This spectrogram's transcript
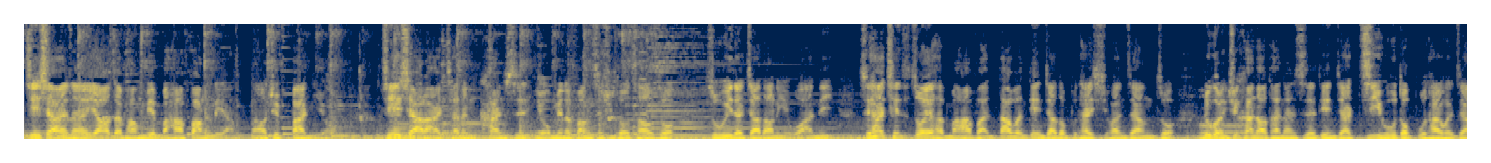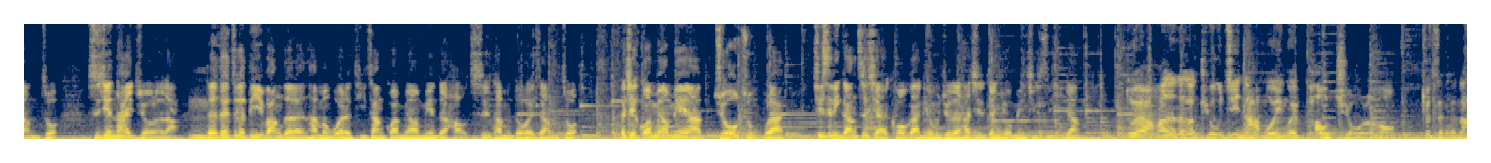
接下来呢要在旁边把它放凉，然后去拌油，接下来才能看是油面的方式去做操作。逐一的加到你碗里，所以它前置作业很麻烦，大部分店家都不太喜欢这样做。如果你去看到台南市的店家，几乎都不太会这样做，时间太久了啦。嗯但在这个地方的人，他们为了提倡关庙面的好吃，他们都会这样做。而且关庙面啊，久煮不烂。其实你刚吃起来口感，你有没有觉得它其实跟油面其实是一样的？对啊，它的那个 Q 劲啊，它不会因为泡久了吼，就整个那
